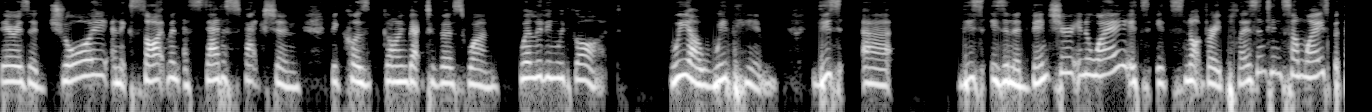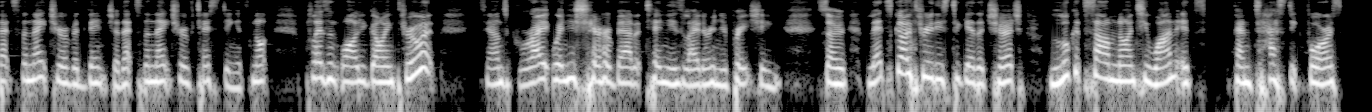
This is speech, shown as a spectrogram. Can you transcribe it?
there is a joy, an excitement, a satisfaction because going back to verse 1, we're living with God. We are with Him. This uh, this is an adventure in a way. It's it's not very pleasant in some ways, but that's the nature of adventure. That's the nature of testing. It's not pleasant while you're going through it. Sounds great when you share about it 10 years later in your preaching. So let's go through this together, church. Look at Psalm 91. It's fantastic for us.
